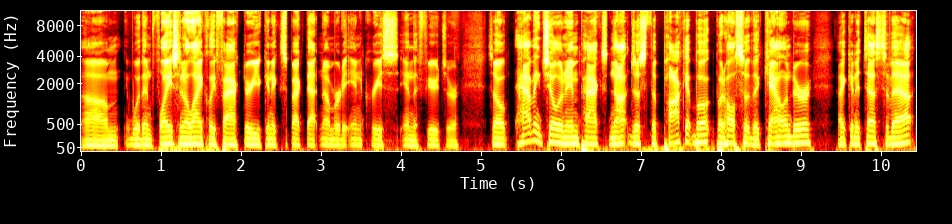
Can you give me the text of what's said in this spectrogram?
Um, with inflation a likely factor, you can expect that number to increase in the future. So having children impacts not just the pocketbook, but also the calendar. I can attest to that.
